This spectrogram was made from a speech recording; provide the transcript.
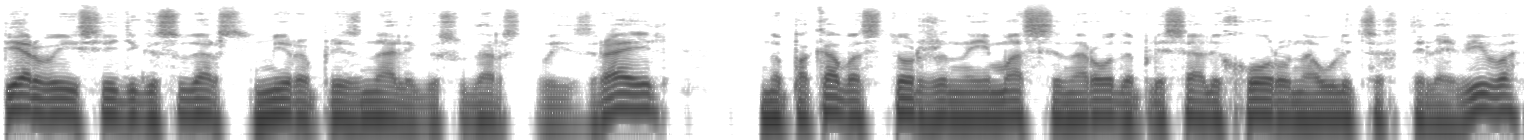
первые среди государств мира признали государство Израиль но пока восторженные массы народа плясали хору на улицах Тель-Авива,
